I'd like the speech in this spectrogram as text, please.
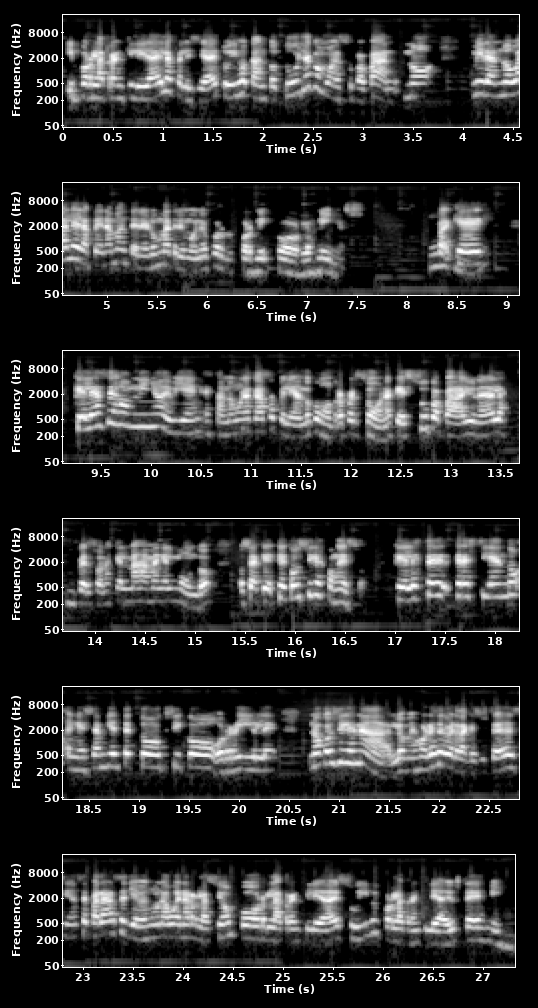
Y por la tranquilidad y la felicidad de tu hijo, tanto tuya como de su papá, no, mira, no vale la pena mantener un matrimonio por, por, por los niños. ¿Qué, ¿Qué le haces a un niño de bien estando en una casa peleando con otra persona, que es su papá y una de las personas que él más ama en el mundo? O sea, ¿qué, qué consigues con eso? Que él esté creciendo en ese ambiente tóxico, horrible, no consigues nada. Lo mejor es de verdad que si ustedes deciden separarse, lleven una buena relación por la tranquilidad de su hijo y por la tranquilidad de ustedes mismos.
